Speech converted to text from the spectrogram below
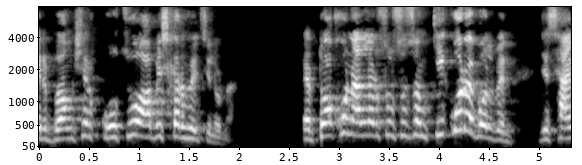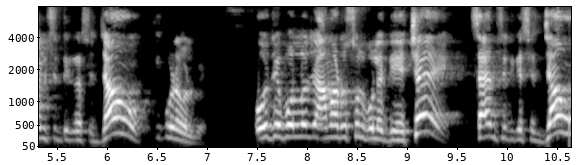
এর বংশের কচুও আবিষ্কার হয়েছিল না। তখন আল্লাহ রসুল সাল্লাম কি করে বলবেন যে সায়েম সিদ্দিকের কাছে যাও, কি করে বলবে? ও যে বলল যে আমার রসুল বলে দিয়েছে, সায়েম সিদ্দিকের কাছে যাও।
